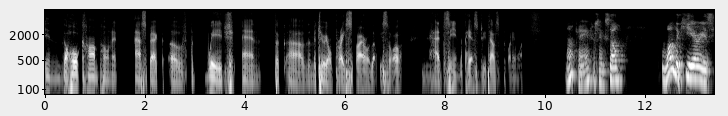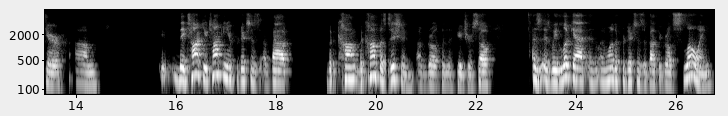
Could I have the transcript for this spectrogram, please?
in the whole component aspect of the wage and the, uh, the material price spiral that we saw and had seen the past 2021. Okay, interesting. So one of the key areas here, um, they talk, you talk in your predictions about the, com- the composition of growth in the future. So as, as we look at, and, and one of the predictions about the growth slowing,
